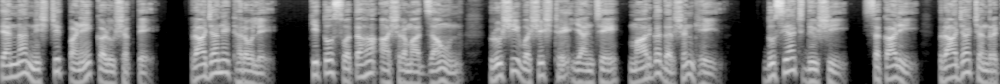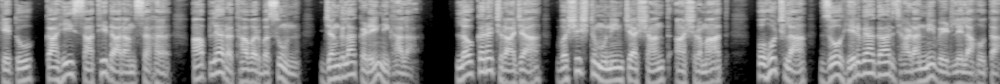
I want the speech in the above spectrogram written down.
त्यांना निश्चितपणे कळू शकते. राजाने ठरवले की तो स्वतः आश्रमात जाऊन ऋषी वशिष्ठ यांचे मार्गदर्शन घेईल. दुसऱ्याच दिवशी सकाळी राजा चंद्रकेतू काही साथीदारांसह आपल्या रथावर बसून जंगलाकडे निघाला. लवकरच राजा वशिष्ठ मुनींच्या शांत आश्रमात पोहोचला जो हिरव्यागार झाडांनी वेढलेला होता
